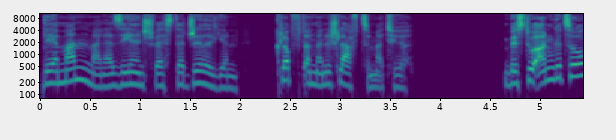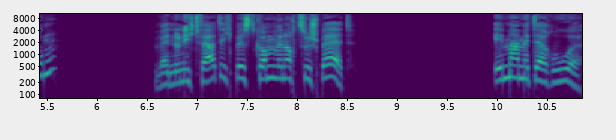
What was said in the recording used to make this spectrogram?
der Mann meiner Seelenschwester Jillian, klopft an meine Schlafzimmertür. Bist du angezogen? Wenn du nicht fertig bist, kommen wir noch zu spät. Immer mit der Ruhe.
